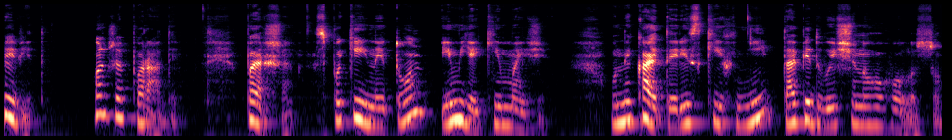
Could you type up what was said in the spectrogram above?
Привіт! Отже, поради. Перше. Спокійний тон і м'які межі. Уникайте різких ні та підвищеного голосу.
